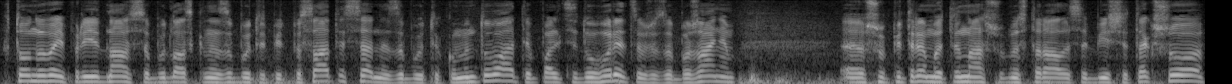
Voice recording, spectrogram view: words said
Хто новий приєднався, будь ласка, не забудьте підписатися, не забудьте коментувати. Пальці догори, це вже за бажанням, е, щоб підтримати нас, щоб ми старалися більше. Так що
